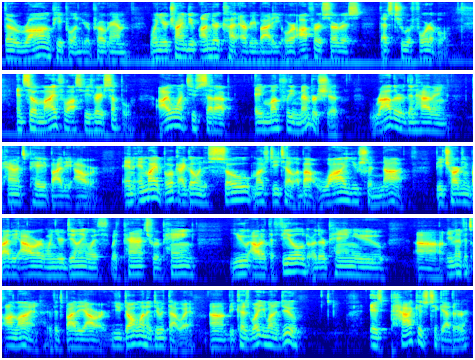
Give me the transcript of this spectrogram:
the wrong people into your program when you're trying to undercut everybody or offer a service that's too affordable. And so my philosophy is very simple. I want to set up a monthly membership rather than having parents pay by the hour. And in my book, I go into so much detail about why you should not be charging by the hour when you're dealing with, with parents who are paying you out at the field or they're paying you uh, even if it's online, if it's by the hour. You don't want to do it that way um, because what you want to do is package together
